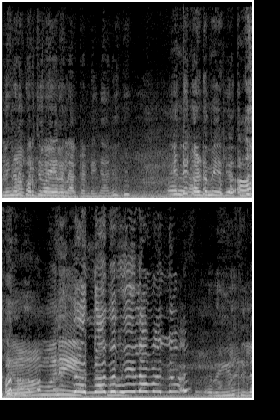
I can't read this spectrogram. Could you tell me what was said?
നിങ്ങൾ കുറച്ച് വൈറലാക്കണ്ടേ ഞാൻ എന്റെ കടമയില്ല റീൽസ് ഇല്ല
